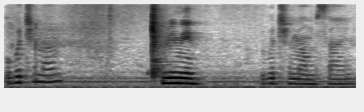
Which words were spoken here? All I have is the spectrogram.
What's your mom? What do you mean? What's your mom's sign?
